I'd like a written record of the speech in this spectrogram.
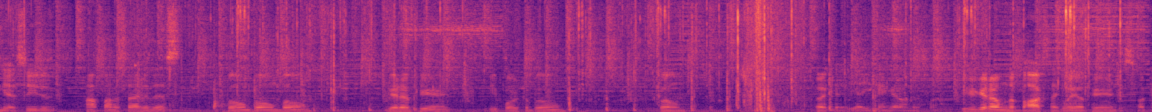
Yeah, so you just hop on the side of this, boom, boom, boom, get up here, before kaboom, boom. Okay, yeah, you can't get on this one. You could get on the box like way up here and just fucking.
